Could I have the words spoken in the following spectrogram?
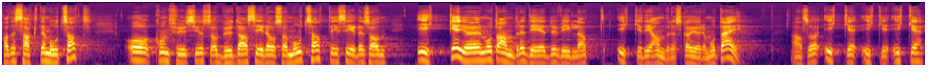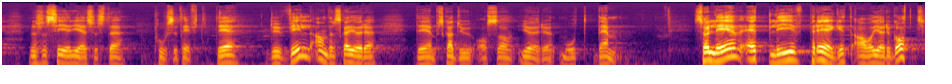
hadde sagt det motsatt. Og Konfusius og Buddha sier det også motsatt. De sier det sånn Ikke gjør mot andre det du vil at ikke de andre skal gjøre mot deg. Altså ikke, ikke, ikke. Men så sier Jesus det positivt. Det du vil andre skal gjøre, det skal du også gjøre mot dem. Så lev et liv preget av å gjøre godt,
